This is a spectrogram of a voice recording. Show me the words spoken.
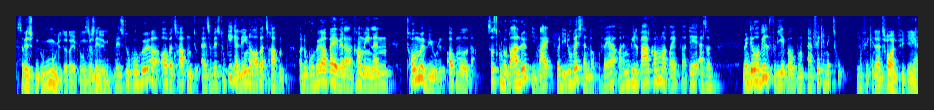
så- næsten umuligt at dræbe nogen med Så sådan hvis, en. hvis du kunne høre op ad trappen, du, altså hvis du gik alene op ad trappen, og du kunne høre bagved dig, der kom en eller anden trummevivl op mod dig, så skulle du bare løbe din vej, fordi du vidste, han var på færre, og han ville bare komme og dræbe dig. Det, altså, men det var vildt, fordi hvor, han fik han ikke to? Eller fik han Ja, jeg en? tror, han fik en. Ja.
